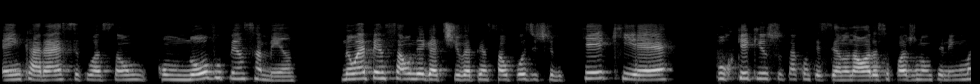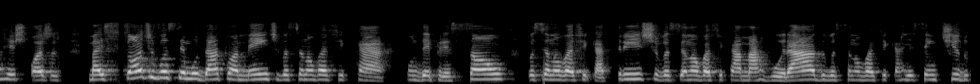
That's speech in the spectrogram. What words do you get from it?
é encarar a situação com um novo pensamento. Não é pensar o negativo, é pensar o positivo. O que, que é por que, que isso está acontecendo. Na hora você pode não ter nenhuma resposta, mas só de você mudar a tua mente, você não vai ficar com depressão, você não vai ficar triste, você não vai ficar amargurado, você não vai ficar ressentido.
